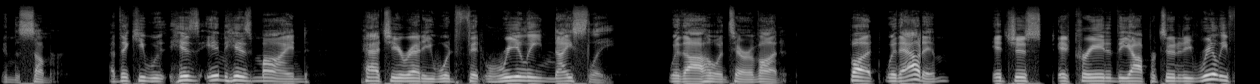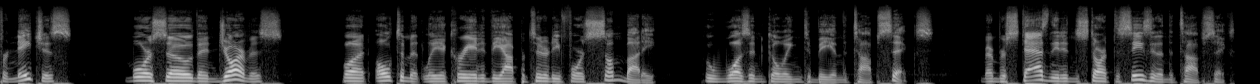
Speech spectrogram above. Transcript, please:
in the summer. I think he was his in his mind, Pacioretty would fit really nicely with Aho and Teravainen. But without him, it just it created the opportunity really for Necas more so than Jarvis, but ultimately it created the opportunity for somebody who wasn't going to be in the top six. Remember, Stastny didn't start the season in the top six.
